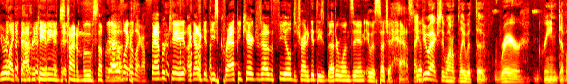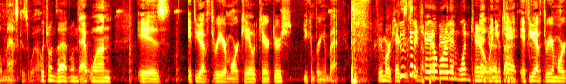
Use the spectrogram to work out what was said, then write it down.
you were like fabricating and just trying to move stuff around. Yeah, I was like, I was like, I fabricate. I got to get these crappy characters out of the field to try to get these better ones in. It was such a hassle. I do actually want to play with the rare green devil mask as well. which one's that one? That one is if you have three or more KO'd characters, you can bring him back. Three more characters. Who's gonna in the KO prep more area? than one character? No, when at you a time? can if you have three or more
